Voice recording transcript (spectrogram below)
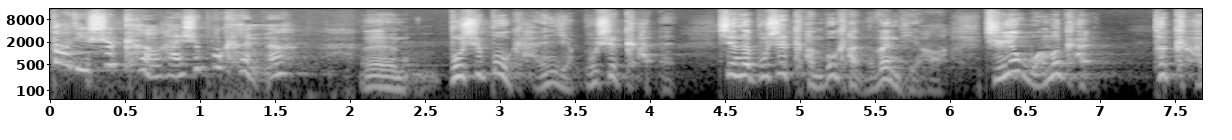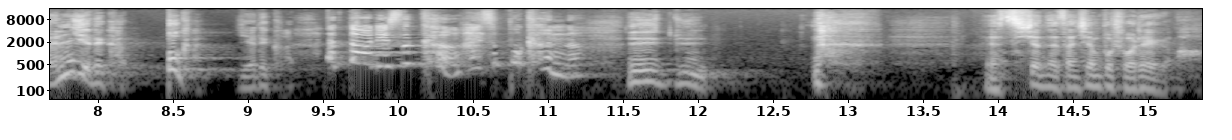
到底是肯还是不肯呢？嗯，不是不肯，也不是肯，现在不是肯不肯的问题哈，只要我们肯，他肯也得肯，不肯也得肯。那到底是肯还是不肯呢？呃，这，现在咱先不说这个啊，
